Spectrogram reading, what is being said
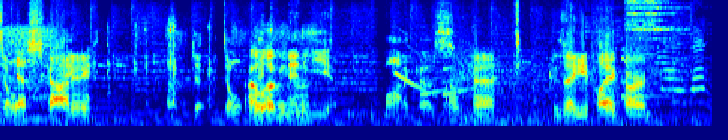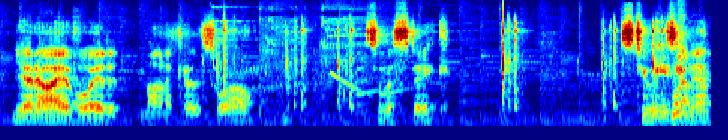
Don't Yes, Scotty. pick- d- don't I love pick you, man. any Monika's. Okay. Kazegi, play a card. Yeah, no, I avoided Monika as well. It's a mistake. It's too easy, man.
